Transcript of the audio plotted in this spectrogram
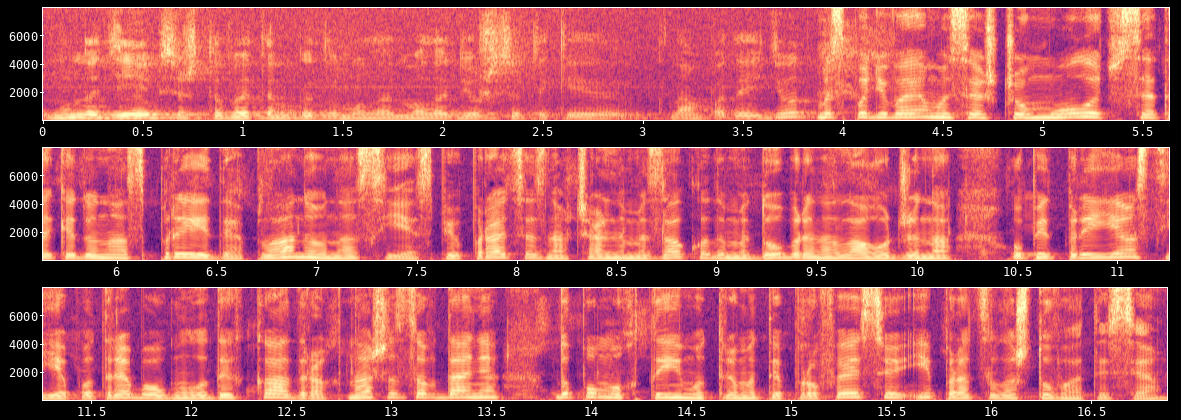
Ну, надеемся, что в этом году моло- молодежь все-таки к нам подойдет. Ми сподіваємося, що молодь все-таки до нас прийде. Плани у нас є. Співпраця з навчальними закладами добре налагоджена. У підприємств є потреба у молодих кадрах. Наше завдання допомогти їм отримати професію і працевлаштуватися.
